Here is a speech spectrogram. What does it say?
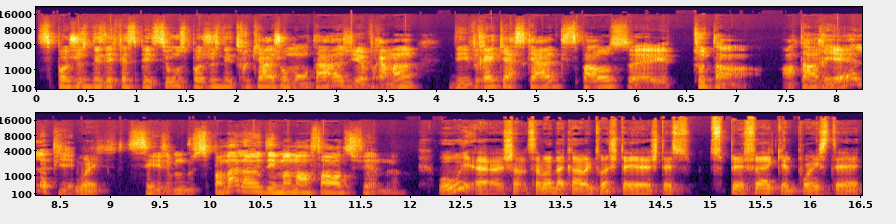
c'est pas juste des effets spéciaux, c'est pas juste des trucages au montage. Il y a vraiment des vraies cascades qui se passent euh, tout en, en temps réel. puis c'est pas mal un des moments forts du film. Oui, oui, euh, je suis d'accord avec toi. J'étais stupéfait à quel point c'était.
